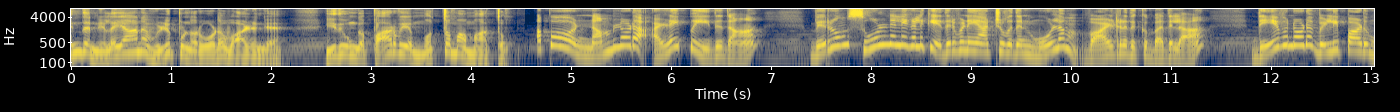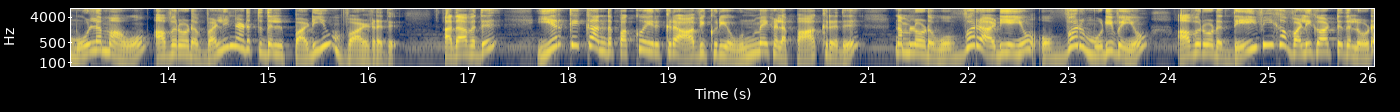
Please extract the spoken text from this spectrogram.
இந்த நிலையான விழிப்புணர்வோட வாழுங்க. இது உங்க பார்வையை மொத்தமா மாத்தும். அப்போ நம்மளோட அழைப்பு இதுதான். வெறும் சூழ்நிலைகளுக்கு எதிர்வினையாற்றுவதன் மூலம் வாழ்றதுக்கு பதிலா தேவனோட வெளிப்பாடு மூலமாவும் அவரோட வழிநடத்துதல் படியும் வாழ்றது. அதாவது இயற்கைக்கு அந்த பக்கம் இருக்கிற ஆவிக்குரிய உண்மைகளை பார்க்கறது நம்மளோட ஒவ்வொரு அடியையும் ஒவ்வொரு முடிவையும் அவரோட தெய்வீக வழிகாட்டுதலோட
